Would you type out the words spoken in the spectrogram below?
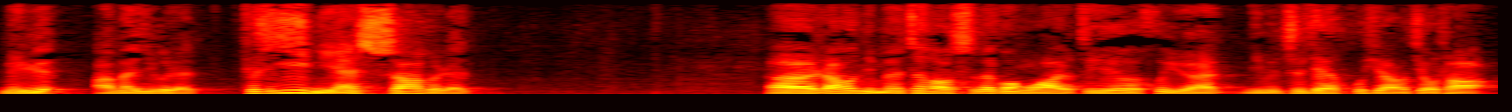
每月安排一个人，就是一年十二个人，呃，然后你们正好时代光华有这些会员，你们之间互相交叉，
